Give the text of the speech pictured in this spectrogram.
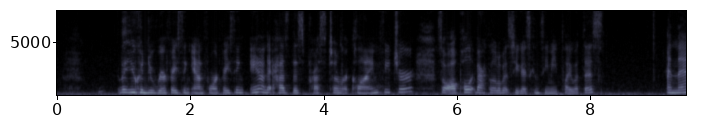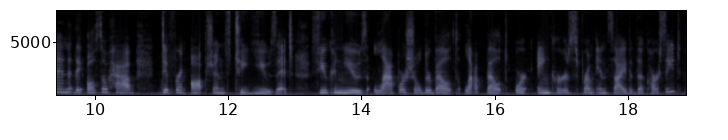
that you can do rear facing and forward facing and it has this press to recline feature so I'll pull it back a little bit so you guys can see me play with this and then they also have different options to use it. So you can use lap or shoulder belt, lap belt, or anchors from inside the car seat.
